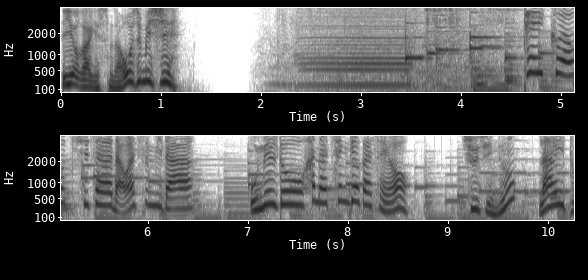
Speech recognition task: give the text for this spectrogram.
이어가겠습니다. 오수미 씨. 테이크아웃 시사 나왔습니다. 오늘도 하나 챙겨가세요. 주진우 라이브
